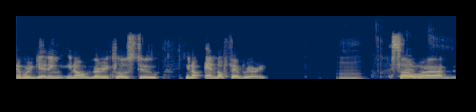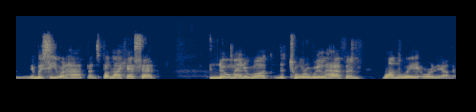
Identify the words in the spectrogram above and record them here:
and we're getting you know very close to you know end of February. Mm-hmm. So uh, we see what happens. But like I said, no matter what, the tour will happen one way or the other.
